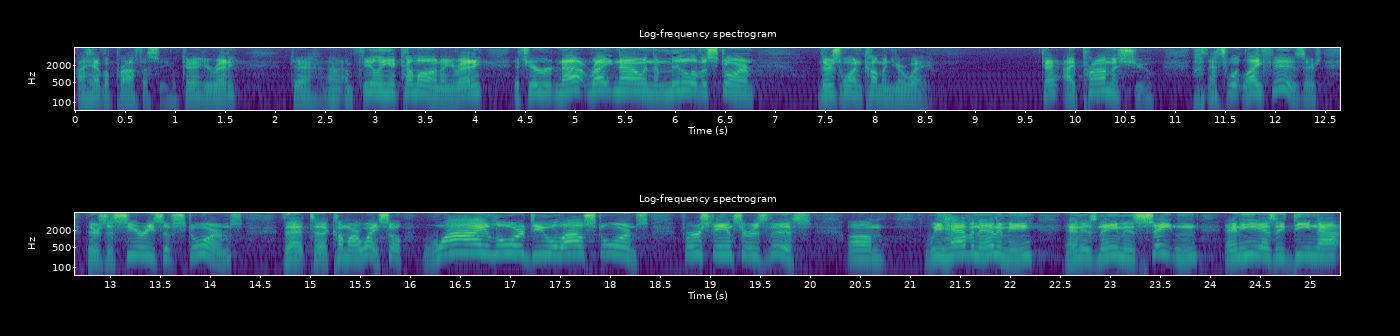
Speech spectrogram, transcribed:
I have a prophecy. Okay, you ready? Okay, I'm feeling it come on. Are you ready? If you're not right now in the middle of a storm, there's one coming your way. Okay, I promise you. That's what life is. There's, there's a series of storms that uh, come our way. So, why, Lord, do you allow storms? First answer is this um, we have an enemy, and his name is Satan, and he has a de-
